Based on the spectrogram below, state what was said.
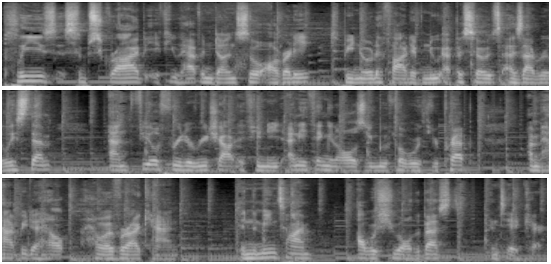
Please subscribe if you haven't done so already to be notified of new episodes as I release them. And feel free to reach out if you need anything at all as you move forward with your prep. I'm happy to help however I can. In the meantime, I wish you all the best and take care.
